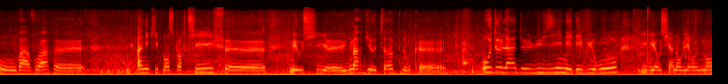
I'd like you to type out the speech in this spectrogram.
on va avoir un équipement sportif, mais aussi une mare biotope. Donc au-delà de l'usine et des bureaux, il y a aussi un environnement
